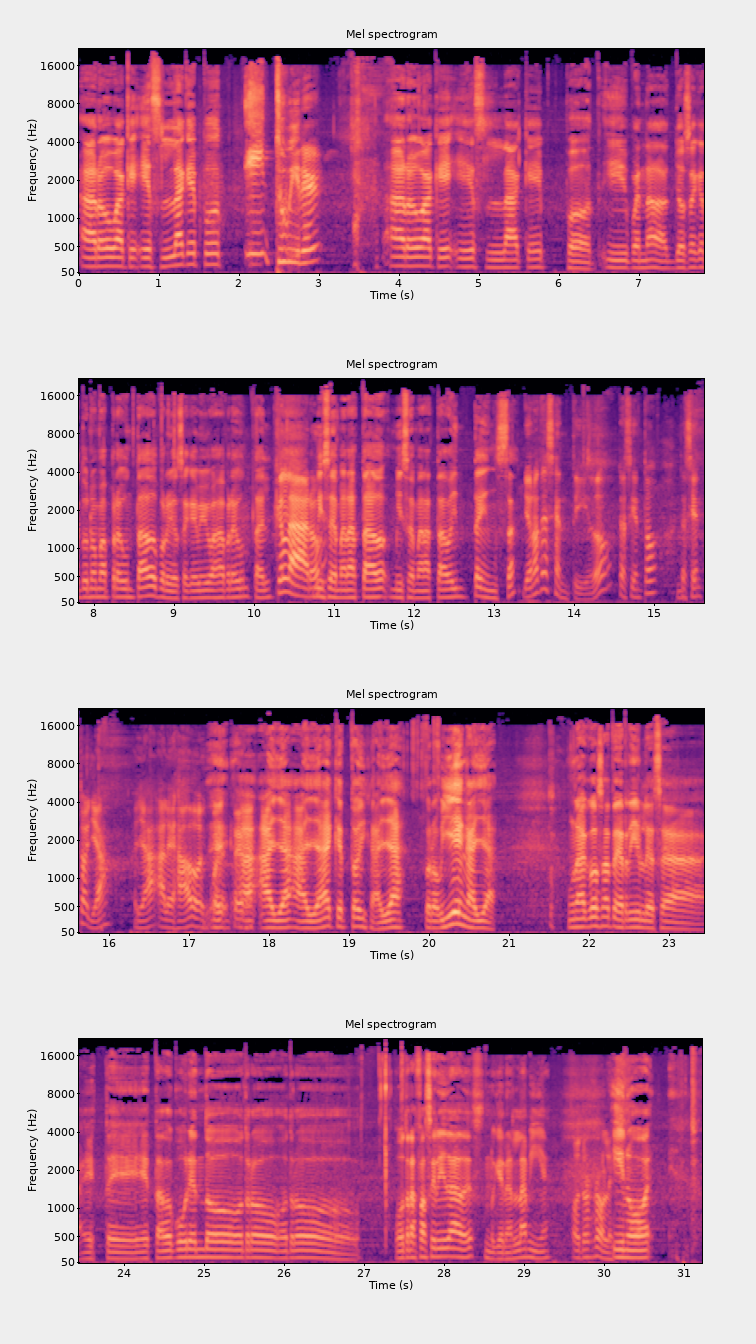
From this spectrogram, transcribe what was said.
Arroba que es la que pod. Y Twitter. Arroba que es la que pod. Y pues nada, yo sé que tú no me has preguntado, pero yo sé que me ibas a preguntar. Claro. Mi semana ha estado, mi semana ha estado intensa. Yo no te he sentido. Te siento, te siento allá. Allá, alejado. En Eh, a- allá, allá es que estoy, allá, pero bien allá. Una cosa terrible, o sea, este, he estado cubriendo otro, otro, otras facilidades, no que no es la mía, Otros roles. y no,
